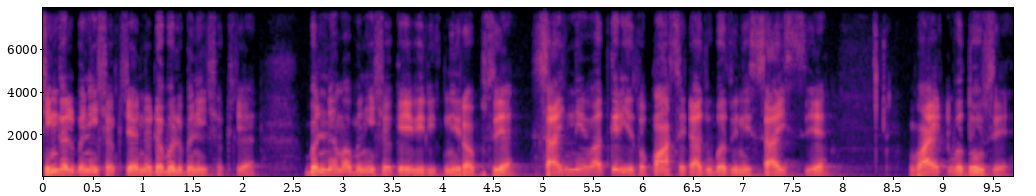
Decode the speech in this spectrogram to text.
સિંગલ બની શકશે અને ડબલ બની શકશે. બંનેમાં બની શકે એવી રીતની રફ છે. સાઇઝની વાત કરીએ તો પાંસઠ આજુબાજુની સાઇઝ છે. વ્હાઇટ વધુ છે.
